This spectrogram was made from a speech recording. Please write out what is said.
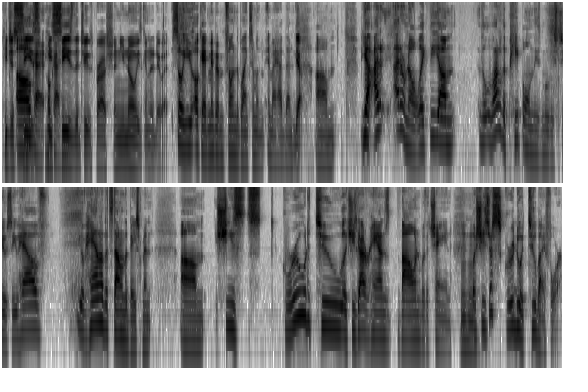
He just Oh, sees okay, he okay. sees the toothbrush and you know he's going to do it. So you okay? Maybe I'm filling the blanks in, with, in my head then. Yeah. Um, yeah I, I don't know like the um the, a lot of the people in these movies too. So you have you have hannah that's down in the basement. Um she's screwed to like she's got her hands bound with a chain but she's just screwed to a two by four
